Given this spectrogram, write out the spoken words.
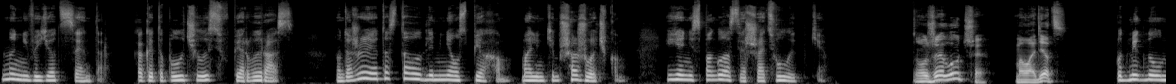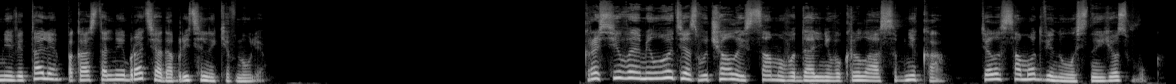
но не в ее центр, как это получилось в первый раз. Но даже это стало для меня успехом, маленьким шажочком, и я не смогла сдержать улыбки. «Уже лучше», Молодец!» Подмигнул мне Виталий, пока остальные братья одобрительно кивнули. Красивая мелодия звучала из самого дальнего крыла особняка. Тело само двинулось на ее звук.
